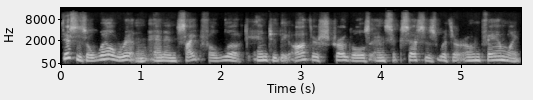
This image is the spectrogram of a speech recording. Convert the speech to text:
This is a well written and insightful look into the author's struggles and successes with her own family.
